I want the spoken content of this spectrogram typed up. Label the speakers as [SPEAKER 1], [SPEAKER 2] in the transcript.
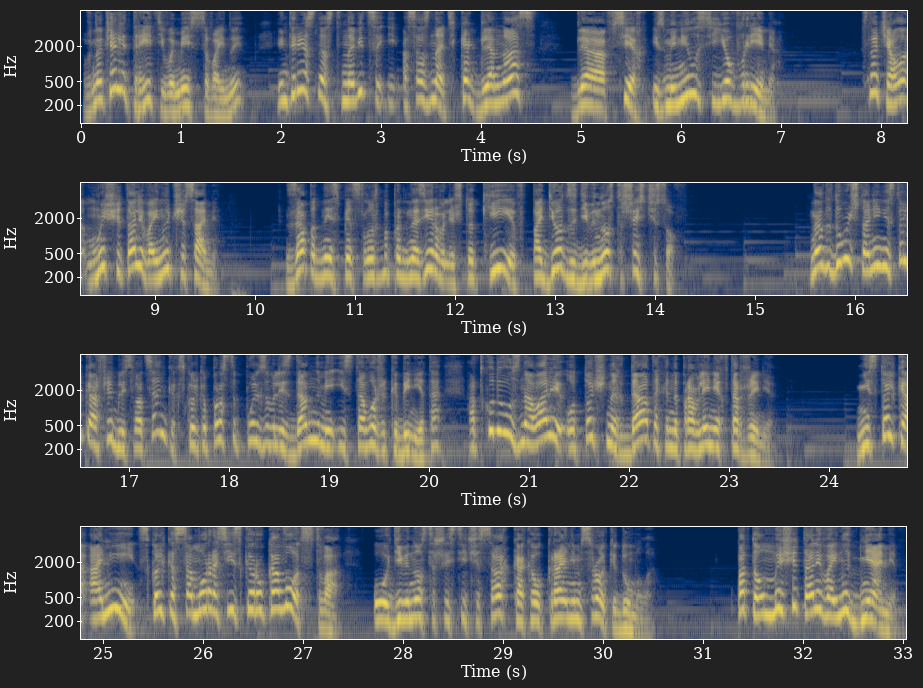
[SPEAKER 1] В начале третьего месяца войны интересно остановиться и осознать, как для нас, для всех, изменилось ее время. Сначала мы считали войну часами. Западные спецслужбы прогнозировали, что Киев падет за 96 часов. Надо думать, что они не столько ошиблись в оценках, сколько просто пользовались данными из того же кабинета, откуда узнавали о точных датах и направлениях вторжения. Не столько они, сколько само российское руководство о 96 часах, как о крайнем сроке думало. Потом мы считали войну днями.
